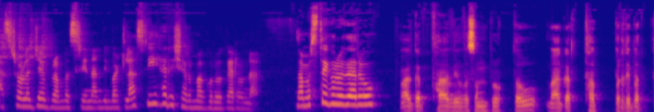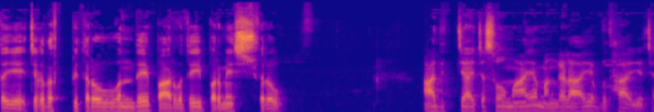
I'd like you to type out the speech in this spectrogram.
ఆస్ట్రాలజర్ బ్రహ్మశ్రీ నందిమట్ల శ్రీహరి శర్మ గురుగారు ఉన్నారు. నమస్తే గురుగారు. వాగర్థావివ సంపృక్తౌ వాగర్థ ప్రతిపత్తయే జగతః పితరౌ వందే పార్వతీ పరమేశ్వరౌ. ఆదిత్యాయ చ సోమాయ మంగళాయ బుధాయ చ.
